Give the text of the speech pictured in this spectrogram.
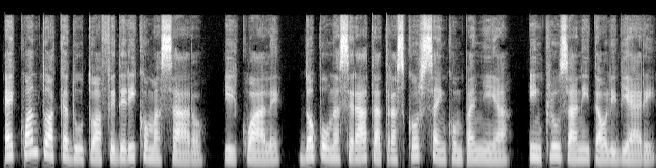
È quanto accaduto a Federico Massaro, il quale, dopo una serata trascorsa in compagnia, inclusa Anita Olivieri,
